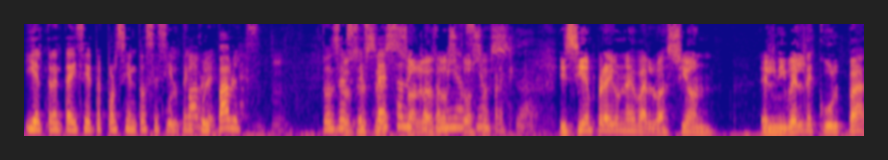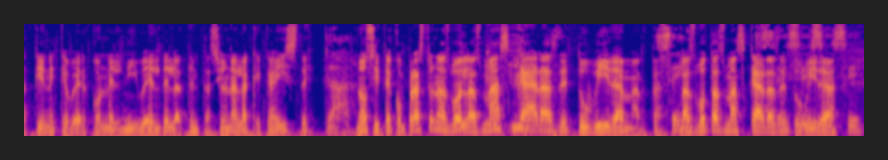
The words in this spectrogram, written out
y el 37% se sienten Culpable. culpables. Entonces, está es- esa son las dos dicotomía cosas. siempre. Y siempre hay una evaluación. El nivel de culpa tiene que ver con el nivel de la tentación a la que caíste. Claro. No, si te compraste unas botas más caras de tu vida, Marta, Sí. las botas más caras Sí, de tu sí, vida, sí, sí.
